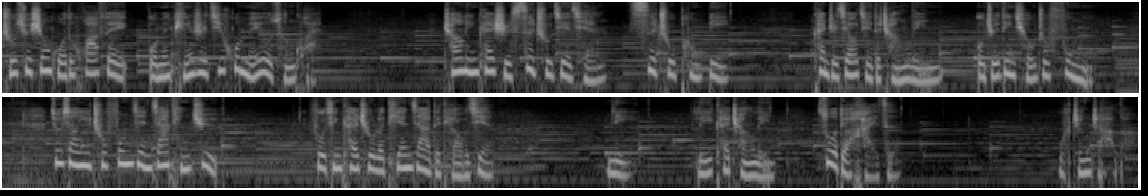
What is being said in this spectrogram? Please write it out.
除去生活的花费，我们平日几乎没有存款。长林开始四处借钱，四处碰壁。看着焦急的长林，我决定求助父母，就像一出封建家庭剧。父亲开出了天价的条件，你离开长林，做掉孩子。我挣扎了。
